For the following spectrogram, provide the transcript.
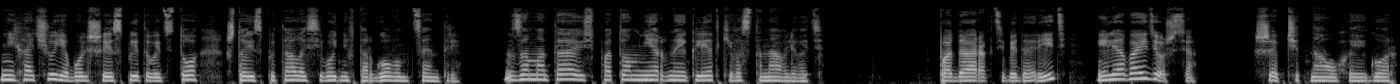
Не хочу я больше испытывать то, что испытала сегодня в торговом центре. Замотаюсь потом нервные клетки восстанавливать. «Подарок тебе дарить или обойдешься?» — шепчет на ухо Егор.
